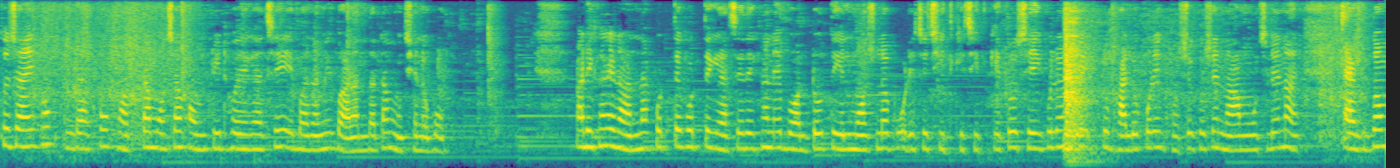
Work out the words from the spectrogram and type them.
তো যাই হোক, দেখো ঘরটা মোছা কমপ্লিট হয়ে গেছে, এবার আমি বারান্দাটা মুছে নেব। আর এখানে রান্না করতে করতে গ্যাসের এখানে বড্ড তেল মশলা পড়েছে ছিটকে ছিটকে, তো সেইগুলো একটু ভালো করে ঘষে ঘষে না মুছলে না একদম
